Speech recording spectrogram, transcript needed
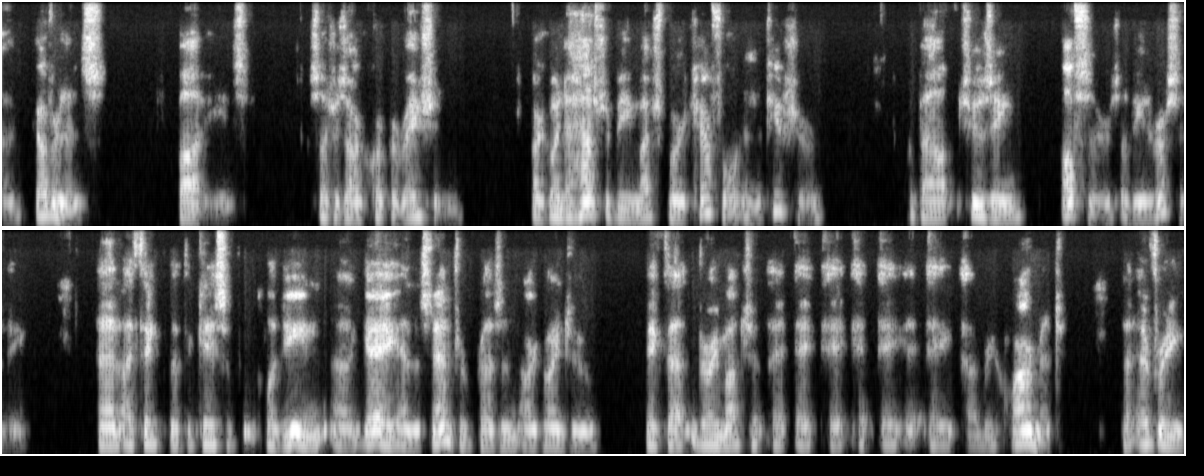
uh, governance bodies, such as our corporation, are going to have to be much more careful in the future about choosing officers of the university. And I think that the case of Claudine uh, Gay and the Stanford president are going to make that very much a, a, a, a, requirement that every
